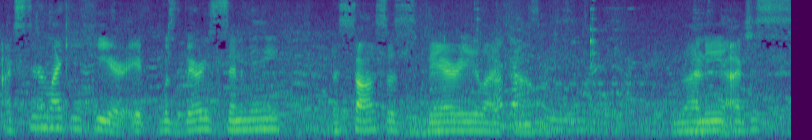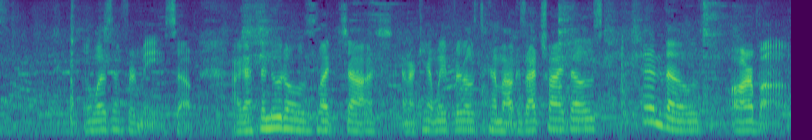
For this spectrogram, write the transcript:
I just didn't like it here. It was very cinnamony. The sauce was very like um, runny. I just it wasn't for me. So I got the noodles like Josh, and I can't wait for those to come out because I tried those, and those are bomb.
